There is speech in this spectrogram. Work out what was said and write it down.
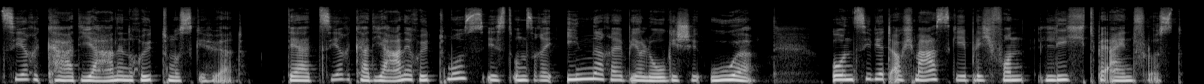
zirkadianen Rhythmus gehört. Der zirkadiane Rhythmus ist unsere innere biologische Uhr und sie wird auch maßgeblich von Licht beeinflusst.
